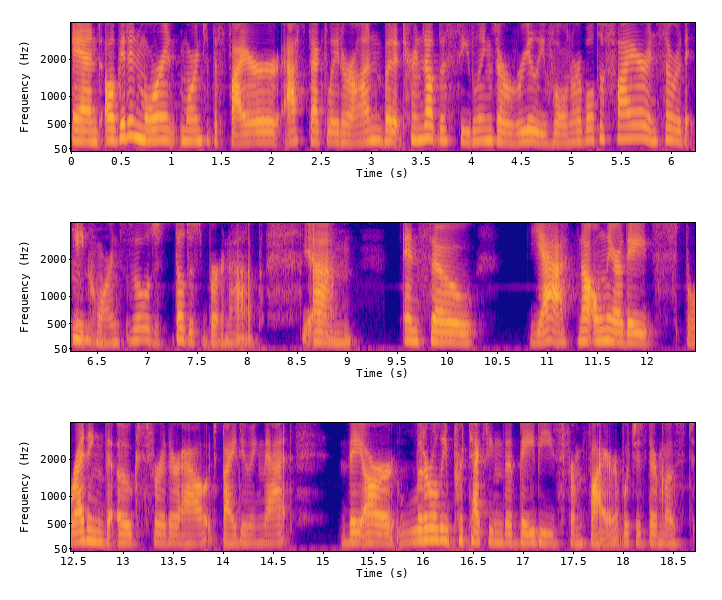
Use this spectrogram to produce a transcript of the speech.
And I'll get in more more into the fire aspect later on, but it turns out the seedlings are really vulnerable to fire, and so are the acorns. So they'll just they'll just burn up. Yeah. Um, and so, yeah, not only are they spreading the oaks further out by doing that, they are literally protecting the babies from fire, which is their most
